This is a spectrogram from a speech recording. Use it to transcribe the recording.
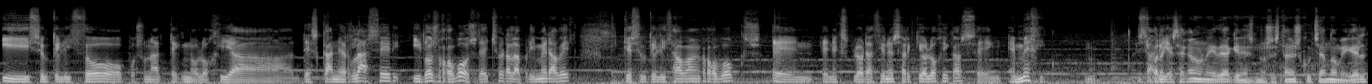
y se utilizó pues una tecnología de escáner láser y dos robots. De hecho, era la primera vez que se utilizaban robots en, exploraciones arqueológicas en, México. Para que se hagan una idea, quienes nos están escuchando, Miguel,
